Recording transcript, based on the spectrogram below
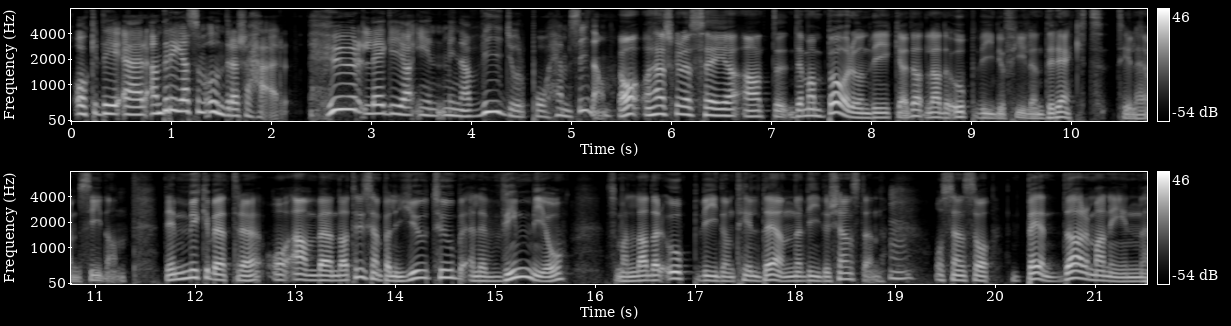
Och det är Andreas som undrar så här. Hur lägger jag in mina videor på hemsidan? Ja, och här skulle jag säga att det man bör undvika är att ladda upp videofilen direkt till hemsidan. Det är mycket bättre att använda till exempel YouTube eller Vimeo, så man laddar upp videon till den videotjänsten. Mm. Och sen så bäddar man in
